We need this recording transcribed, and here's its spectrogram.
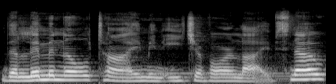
the liminal time in each of our lives. Now,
